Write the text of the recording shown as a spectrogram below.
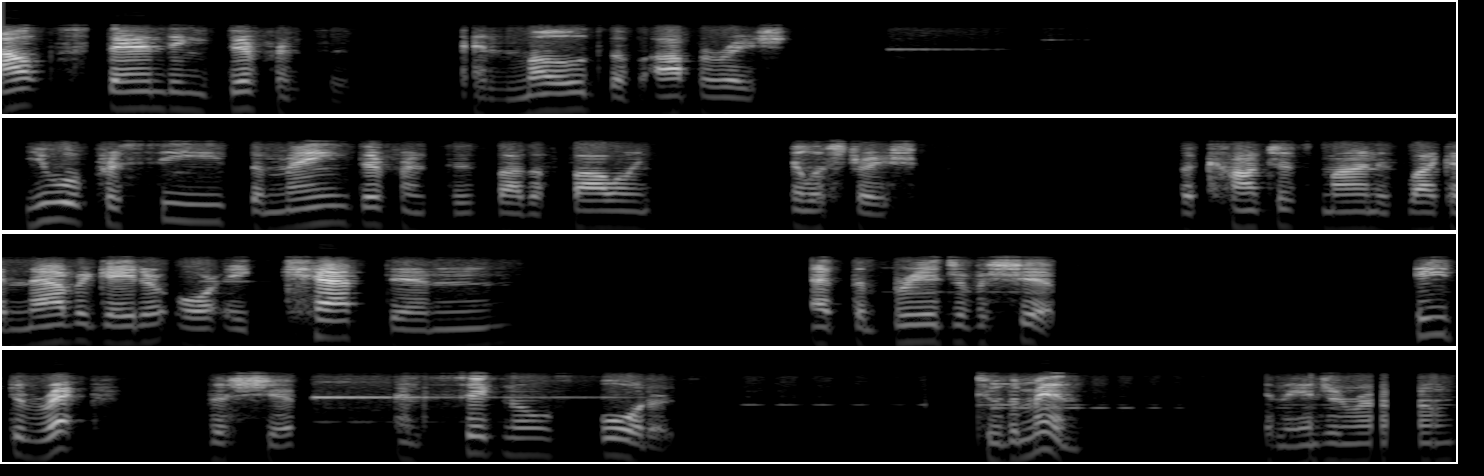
Outstanding differences and modes of operation. You will perceive the main differences by the following illustration. The conscious mind is like a navigator or a captain at the bridge of a ship. He directs the ship and signals orders to the men in the engine room,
